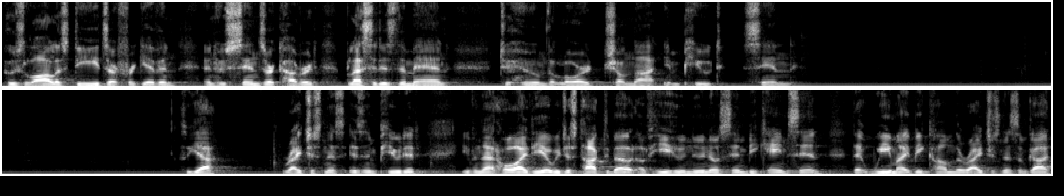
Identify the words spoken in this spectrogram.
whose lawless deeds are forgiven and whose sins are covered. Blessed is the man to whom the Lord shall not impute sin So, yeah, righteousness is imputed. Even that whole idea we just talked about of he who knew no sin became sin, that we might become the righteousness of God.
